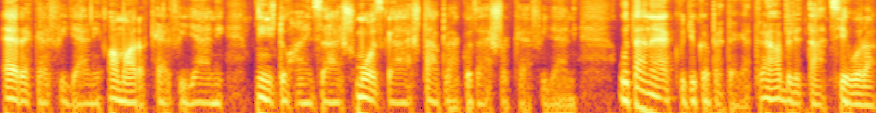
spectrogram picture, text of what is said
erre kell figyelni, amarra kell figyelni, nincs dohányzás, mozgás, táplálkozásra kell figyelni. Utána elküldjük a beteget rehabilitációra,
